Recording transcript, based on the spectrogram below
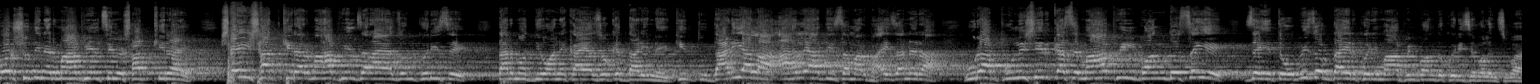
পরশু দিনের মাহফিল ছিল সাতক্ষীরায়। সেই সাতক্ষীরার মাহফিল যারা আয়োজন করেছে, তার মধ্যে অনেক আয়োজকের দাড়ি নেই। কিন্তু দাড়িওয়ালা, আহলে আদিস আমার ভাইজানেরা উরা পুলিশের কাছে মাহফিল বন্ধ চেয়ে যে এতে অভিযোগ দায়ের করি মাহফিল বন্ধ করেছে বলেন সুবাহ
